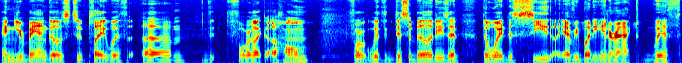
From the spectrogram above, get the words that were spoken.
and your band goes to play with um th- for like a home for with disabilities and the way to see everybody interact with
